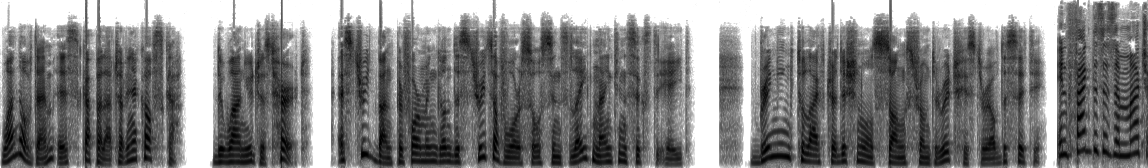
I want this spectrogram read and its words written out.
One of them is Kapela Czerniakowska, the one you just heard, a street band performing on the streets of Warsaw since late 1968 bringing to life traditional songs from the rich history of the city. In fact, this is a much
